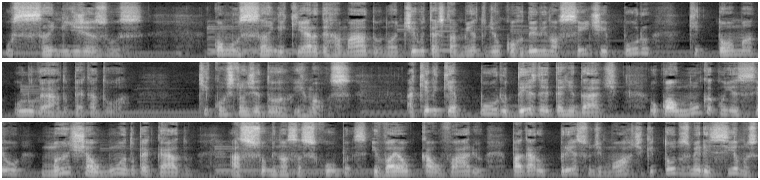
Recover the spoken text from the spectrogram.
o sangue de Jesus. Como o sangue que era derramado no Antigo Testamento de um cordeiro inocente e puro que toma o lugar do pecador. Que constrangedor, irmãos! Aquele que é puro desde a eternidade, o qual nunca conheceu mancha alguma do pecado, assume nossas culpas e vai ao Calvário pagar o preço de morte que todos merecíamos,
